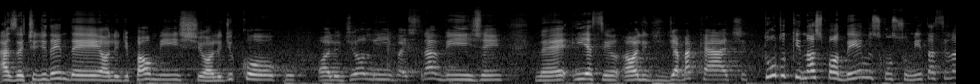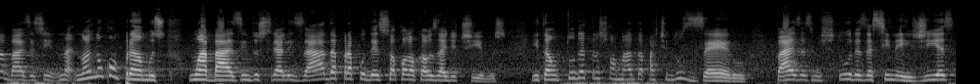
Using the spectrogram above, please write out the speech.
Azeite de dendê, óleo de palmiste, óleo de coco, óleo de oliva extra virgem, né? E assim, óleo de, de abacate, tudo que nós podemos consumir está sendo a base. Assim, nós não compramos uma base industrializada para poder só colocar os aditivos. Então, tudo é transformado a partir do zero. Faz as misturas, as sinergias,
